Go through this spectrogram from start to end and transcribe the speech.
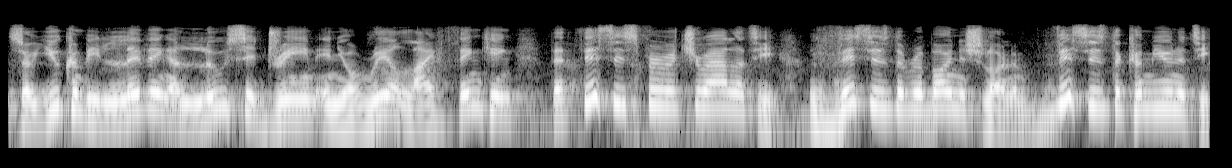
So you can be living a lucid dream in your real life, thinking that this is spirituality, this is the Rabbeinu Shalom, this is the community,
